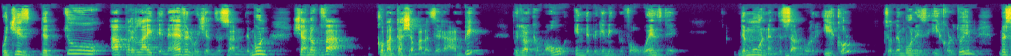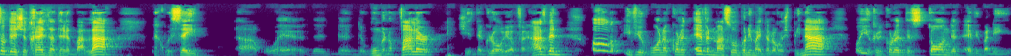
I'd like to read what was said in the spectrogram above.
which is the two upper light in heaven, which is the sun and the moon, שהנוקבה קומתה שווה לזרע אנפין, ולא כמוהו, in the beginning before Wednesday, the moon and the sun were equal, so the moon is equal to him, בסוד אשת חיל תדר את בעלה, like we say, uh, the, the, the woman of valor, she is the glory of her husband, or if you want to call it אבן מעשו בונים הייתה לו ראש פינה, or you can call it the stone that everybody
